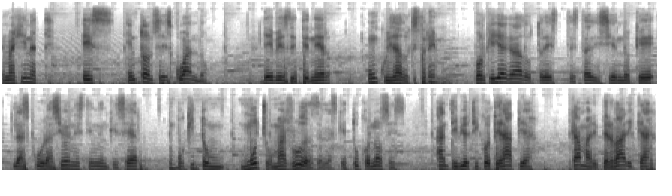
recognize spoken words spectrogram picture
Imagínate, es entonces cuando debes de tener un cuidado extremo. Porque ya grado 3 te está diciendo que las curaciones tienen que ser un poquito mucho más rudas de las que tú conoces. Antibiótico terapia, cámara hiperbárica,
